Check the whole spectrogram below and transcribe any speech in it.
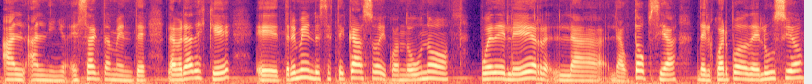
al, al, niño. Exactamente. La verdad es que tremendo es este caso y cuando uno puede leer la, autopsia del cuerpo de Lucio,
